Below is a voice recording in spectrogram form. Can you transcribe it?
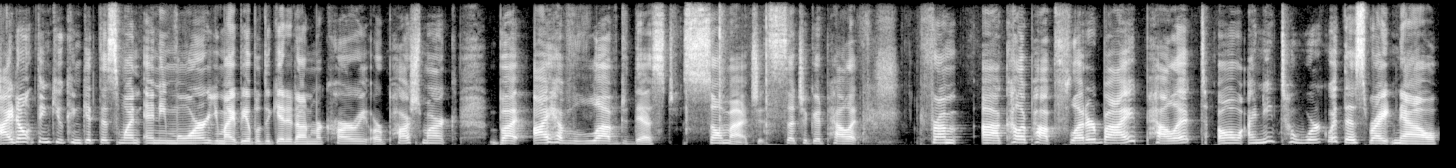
I don't think you can get this one anymore. You might be able to get it on Mercari or Poshmark, but I have loved this so much. It's such a good palette. From uh, ColourPop Flutterby palette. Oh, I need to work with this right now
